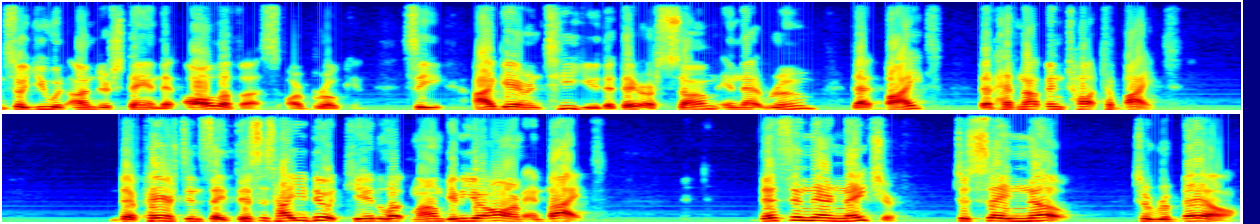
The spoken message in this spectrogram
And so you would understand that all of us are broken. See, I guarantee you that there are some in that room that bite that have not been taught to bite. Their parents didn't say, This is how you do it, kid. Look, mom, give me your arm and bite. That's in their nature to say no, to rebel.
